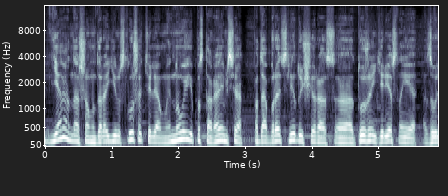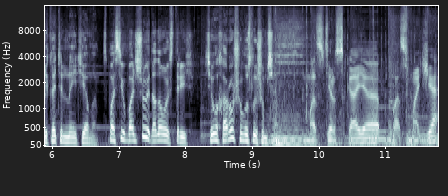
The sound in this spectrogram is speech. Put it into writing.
дня нашим дорогим слушателям, ну и постараемся подобрать в следующий раз а, тоже интересные, завлекательные темы. Спасибо большое, до новых встреч. Всего хорошего, услышимся. Мастерская басмача.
